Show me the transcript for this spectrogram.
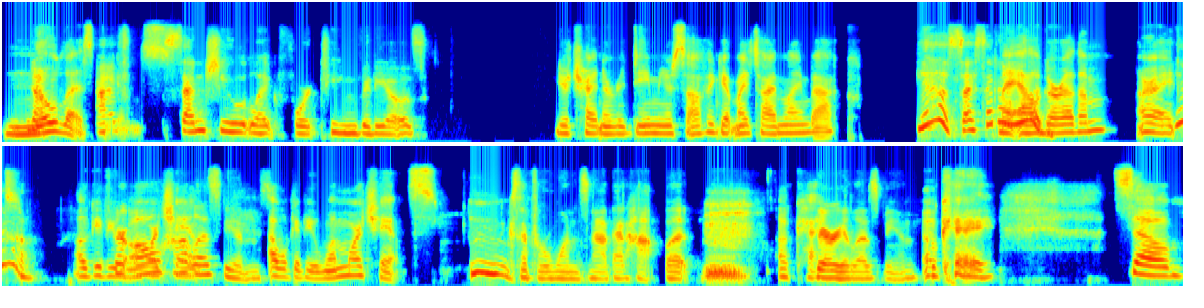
No, lesbians. I've sent you like 14 videos. You're trying to redeem yourself and get my timeline back, Yes, I said my I algorithm. All right. Yeah, I'll give you they're one all more hot lesbians. I will give you one more chance. Mm, Except for one's not that hot, but Okay. very lesbian. Okay. So,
